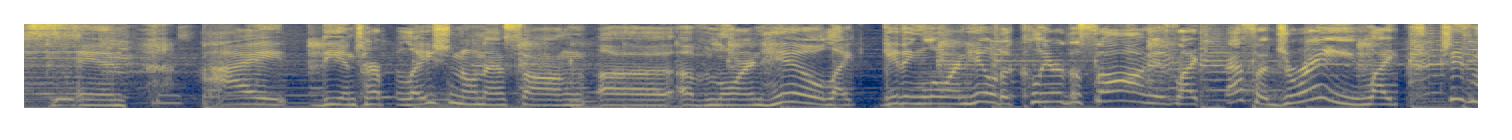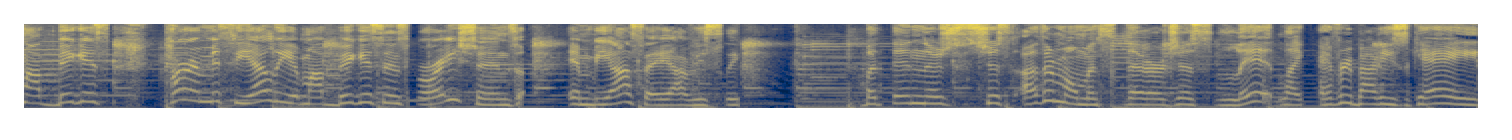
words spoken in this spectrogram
twice. And I, the interpolation on that song uh, of Lauryn Hill, like getting Lauryn Hill to clear the song is like, that's a dream. Like, she's my biggest, her and Missy Elliott, my biggest inspirations, and Beyonce, obviously. But then there's just other moments that are just lit, like Everybody's Gay,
